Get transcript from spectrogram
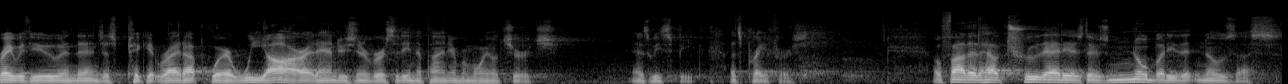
pray with you and then just pick it right up where we are at Andrews University in the Pioneer Memorial Church as we speak. Let's pray first. Oh, Father, how true that is. There's nobody that knows us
